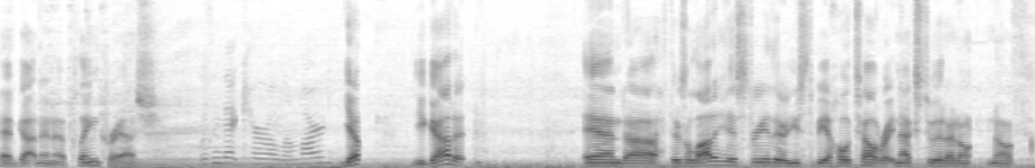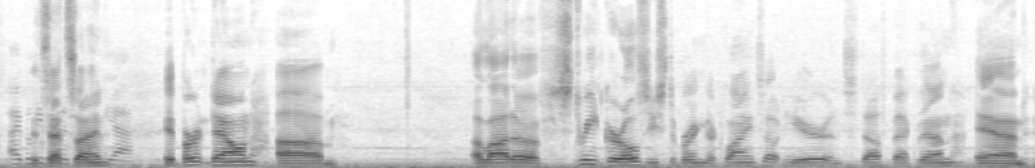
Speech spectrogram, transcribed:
had gotten in a plane crash. Wasn't that Carole Lombard? Yep, you got it. And uh, there's a lot of history. There used to be a hotel right next to it. I don't know if I believe it's it that was- side. Yeah. It burnt down. Um, a lot of street girls used to bring their clients out here and stuff back then. And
